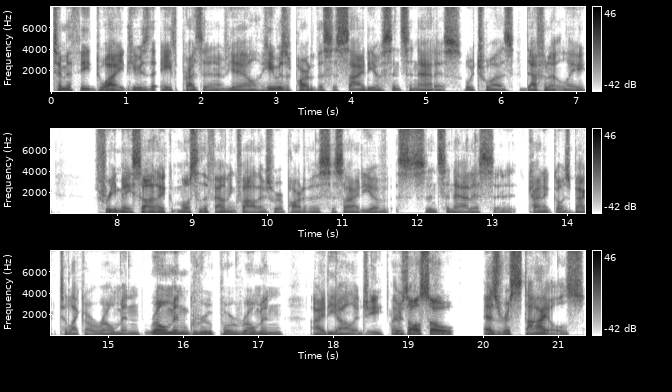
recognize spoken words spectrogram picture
Timothy Dwight. He was the eighth president of Yale. He was a part of the Society of Cincinnatus, which was definitely Freemasonic. Most of the founding fathers were a part of the Society of Cincinnatus, and it kind of goes back to like a Roman Roman group or Roman ideology. There's also Ezra Stiles,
